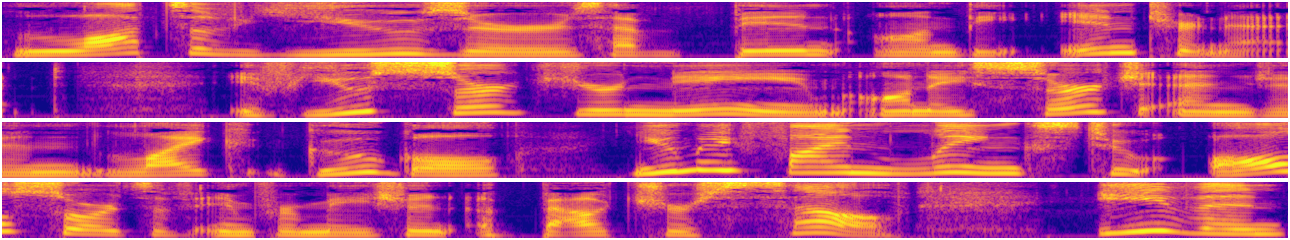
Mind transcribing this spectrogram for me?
lots of users have been on the internet. If you search your name on a search engine like Google, you may find links to all sorts of information about yourself, even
